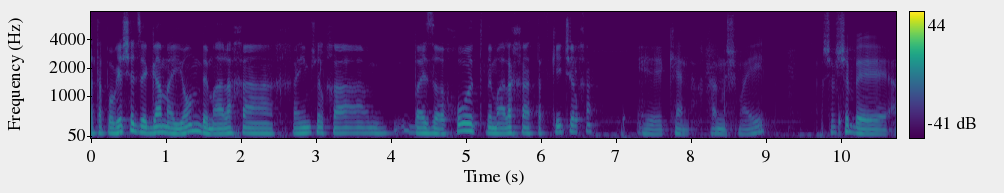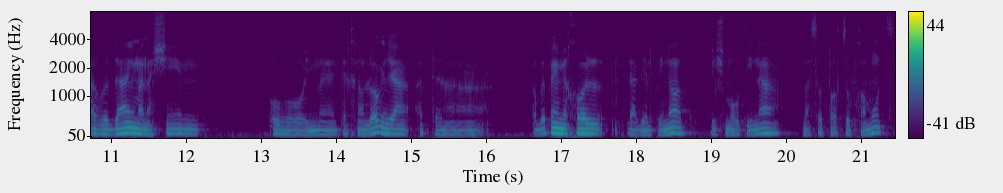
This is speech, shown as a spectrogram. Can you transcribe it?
אתה פוגש את זה גם היום במהלך החיים שלך באזרחות, במהלך התפקיד שלך? אה, כן, חד משמעית. אני חושב שבעבודה עם אנשים או עם אה, טכנולוגיה, אתה הרבה פעמים יכול לעגל פינות, לשמור טינה, לעשות פרצוף חמוץ,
